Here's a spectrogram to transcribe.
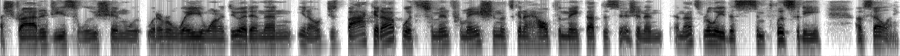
a strategy, solution, whatever way you want to do it, and then you know just back it up with some information that's going to help them make that decision, and and that's really the simplicity of selling.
